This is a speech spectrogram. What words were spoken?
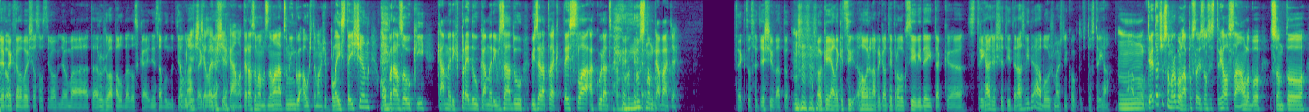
že je pekné, lebo išiel som s tebou v ňom a tá rúžová palubná doska je nezabudnutelná. A bude ešte takže... lepšie, kámo. Teraz ho mám znova na tuningu a už tam mám, že PlayStation, obrazovky, kamery vpredu, kamery vzadu, vyzerá to jak Tesla, akurát v hnusnom kabáte. Tak to sa teším na to. OK, ale keď si hovoril napríklad o tej produkcii videí, tak uh, striháš ešte ty teraz videa, alebo už máš niekoho, kto ti to striha? Mm, to je to, čo som robil naposledy, som si strihal sám, lebo som to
